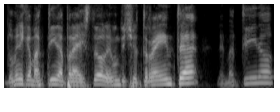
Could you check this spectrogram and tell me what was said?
domenica mattina presto, alle 11.30 del mattino,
